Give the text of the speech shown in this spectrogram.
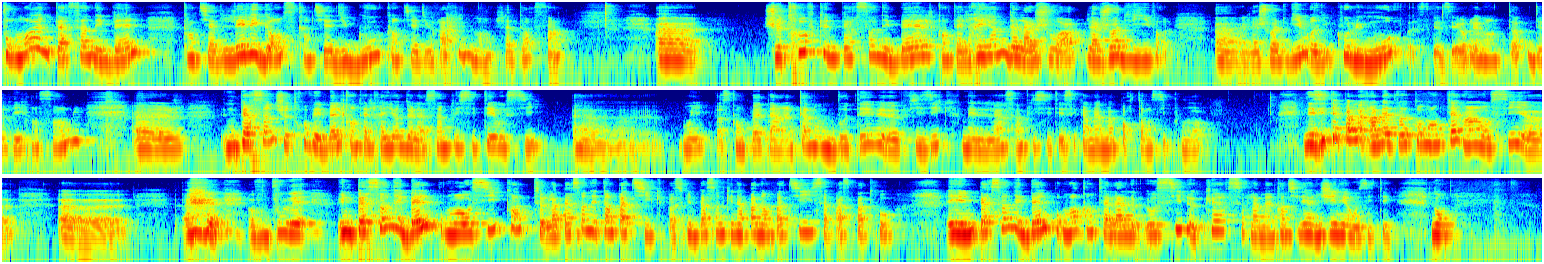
pour moi, une personne est belle quand il y a de l'élégance, quand il y a du goût, quand il y a du raffinement. J'adore ça. Euh, je trouve qu'une personne est belle quand elle rayonne de la joie, la joie de vivre, euh, la joie de vivre, du coup l'humour, parce que c'est vraiment top de rire ensemble. Une personne, je trouve, est belle quand elle rayonne de la simplicité aussi. Euh, oui, parce qu'on peut être un canon de beauté euh, physique, mais la simplicité, c'est quand même important aussi pour moi. N'hésitez pas à mettre votre commentaire hein, aussi. Vous pouvez... Une personne est belle pour moi aussi quand la personne est empathique, parce qu'une personne qui n'a pas d'empathie, ça passe pas trop. Et une personne est belle pour moi quand elle a aussi le cœur sur la main, quand il y a une générosité. Donc,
